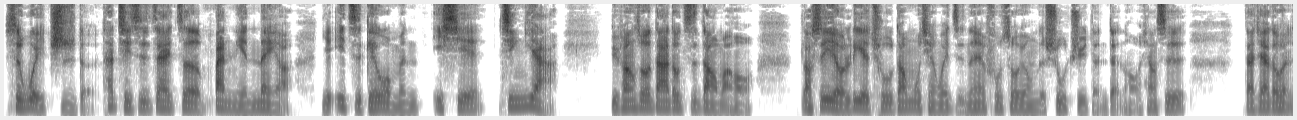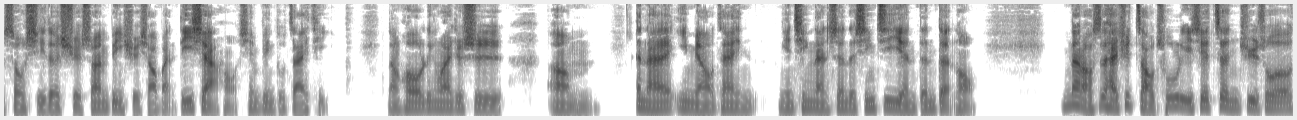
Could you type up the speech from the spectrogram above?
是未知的。它其实在这半年内啊，也一直给我们一些惊讶，比方说大家都知道嘛，吼。老师也有列出到目前为止那些副作用的数据等等，吼，像是大家都很熟悉的血栓病血小板低下，吼，腺病毒载体，然后另外就是，嗯，mRNA 疫苗在年轻男生的心肌炎等等，哦，那老师还去找出了一些证据，说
